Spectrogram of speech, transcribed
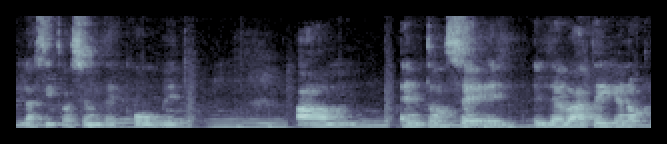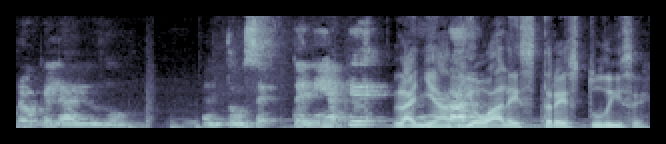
la situación de COVID. Um, entonces, el, debate yo no creo que le ayudó. Entonces, tenía que... Le añadió al estrés, tú dices.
